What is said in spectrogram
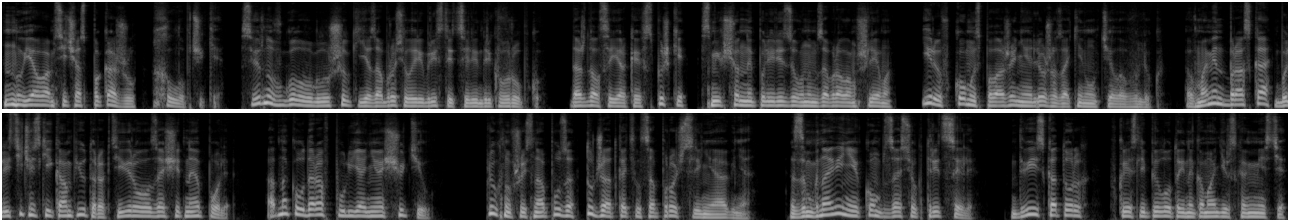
«Ну, я вам сейчас покажу, хлопчики». Свернув голову глушилки, я забросил ребристый цилиндрик в рубку. Дождался яркой вспышки, смягченной поляризованным забралом шлема, и рывком из положения лежа закинул тело в люк. В момент броска баллистический компьютер активировал защитное поле. Однако ударов пуль я не ощутил. Плюхнувшись на пузо, тут же откатился прочь с линии огня. За мгновение комп засек три цели, две из которых, в кресле пилота и на командирском месте,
